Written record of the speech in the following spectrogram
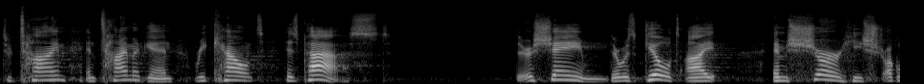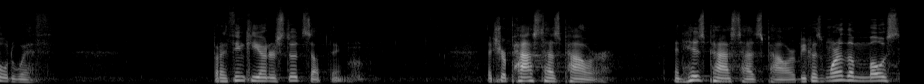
to time and time again recount his past. There is shame, there was guilt, I am sure he struggled with. But I think he understood something that your past has power, and his past has power, because one of the most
